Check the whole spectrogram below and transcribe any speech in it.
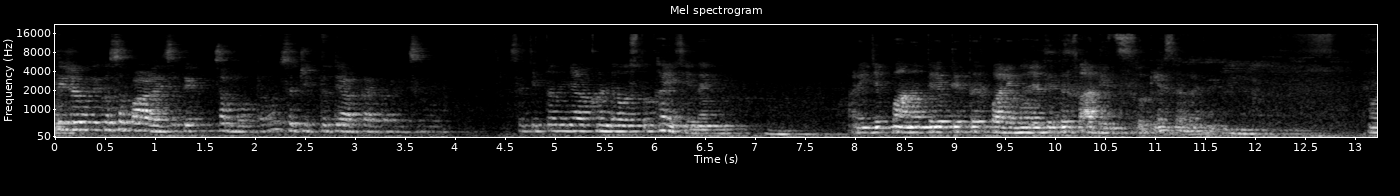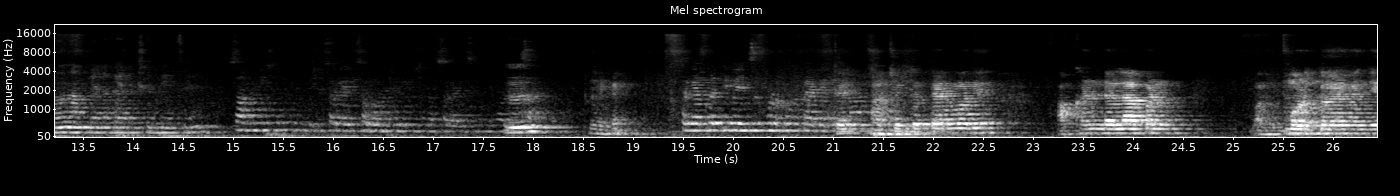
त्याच्यामध्ये कसं पाळायचं ते चाललं होतं सचित्त त्याग काय करायचं? सचित म्हणजे अखंड वस्तू खायची नाही. आणि जे पानात ते तर पालेभाज्या ते तर आधीच सुटले सगळे. म्हणून आपल्याला काय लक्षात घ्यायचं आहे स्वामी तुमचे सगळे समोर ठेवून सगळं सगळ्याचं हम्म. ठीक आहे सगळ्या प्रतिमेचं थोडं थोडं काय ते काय हा, चित्तोद्यानमध्ये अखंडला आपण मोडतोय म्हणजे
